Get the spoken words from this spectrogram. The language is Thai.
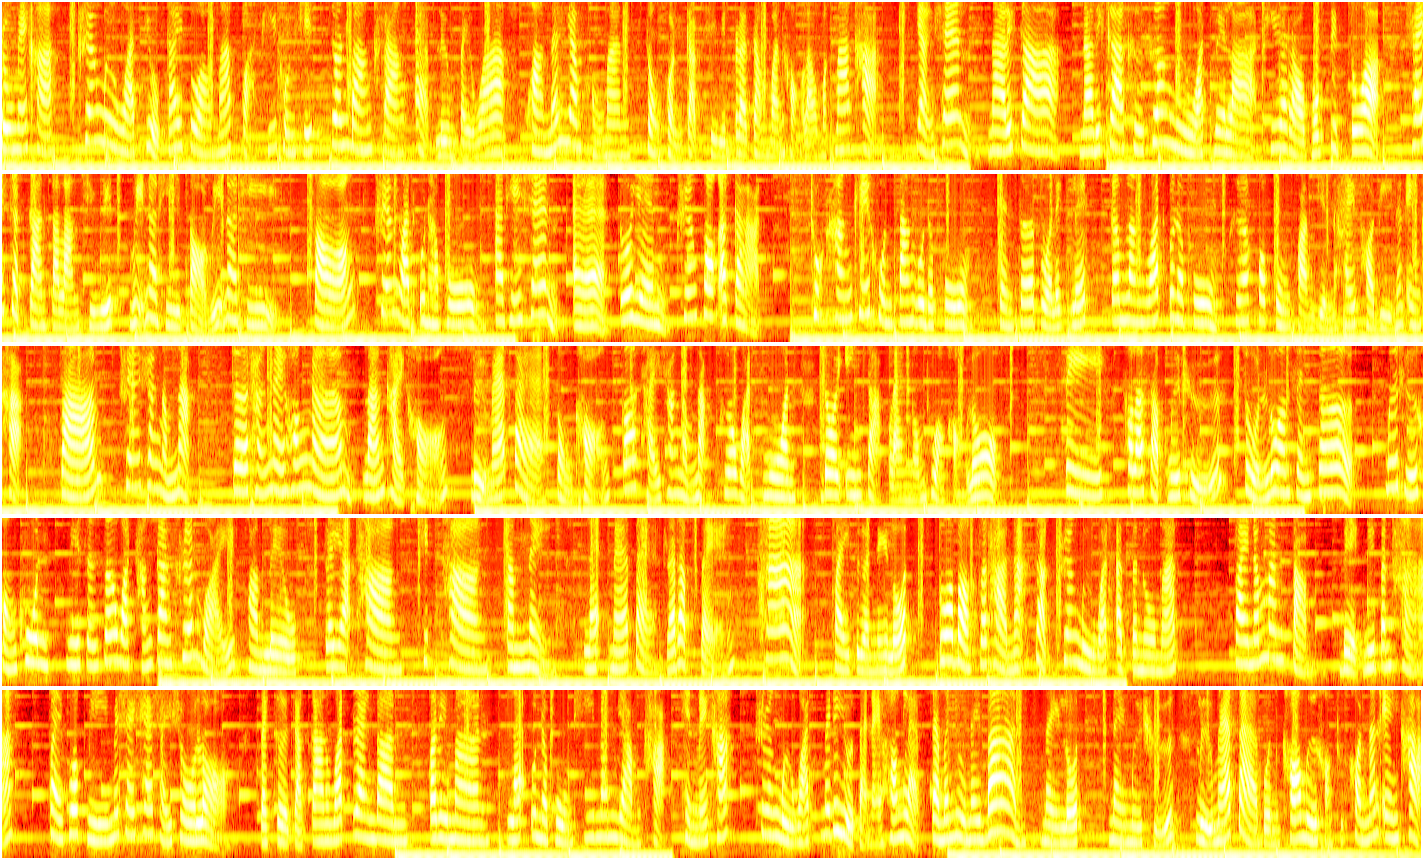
รู้ไหมคะ เครื่องมือวัดอยู่ใกล้ตัวมากกว่าที่คุณคิด จนบางครั้งแอบลืมไปว่า ความแม่นยำของมันส่งผลกับชีวิตประจำวันของเรามาก ๆ ค่ะ อย่างเช่น นาฬิกา นาฬิกาคือเครื่องมือวัดเวลาที่เราพกติดตัว ใช้จัดการตารางชีวิต วินาทีต่อวินาที 2. เครื่องวัดอุณหภูมิ อาทิเช่น แอร์ ตู้เย็น เครื่องฟอกอากาศ ทุกครั้งที่คุณตั้งอุณหภูมิ เซ็นเซอร์ตัวเล็กๆกำลังวัดอุณหภูมิ เพื่อควบคุมความเย็นให้พอดีนั่นเองค่ะ 3. เครื่องชั่งน้ำหนัก เจอทั้งในห้องน้ำร้านขายของ หรือแม้แต่ส่งของก็ใช้ชั่งน้ำหนักเพื่อวัดมวล โดยอิงจากแรงโน้มถ่วงของโลก 4. โทรศัพท์มือถือ ศูนย์รวมเซ็นเซอร์ มือถือของคุณมีเซ็นเซอร์วัดทั้งการเคลื่อนไหว ความเร็ว ระยะทาง ทิศทาง ตำแหน่ง และแม้แต่ระดับแสง 5. ไฟเตือนในรถ ตัวบอกสถานะจากเครื่องมือวัดอัตโนมัติ ไฟน้ำมันต่ำ เบรกมีปัญหา ไฟพวกนี้ไม่ใช่แค่ใช้โชว์หล่อ แต่เกิดจากการวัดแรงดัน ปริมาณ และอุณหภูมิที่แม่นยำค่ะ เห็นไหมคะ เครื่องมือวัดไม่ได้อยู่แต่ในห้องแลบ แต่มันอยู่ในบ้าน ในรถ ในมือถือ หรือแม้แต่บนข้อมือของทุกคนนั่นเองค่ะ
